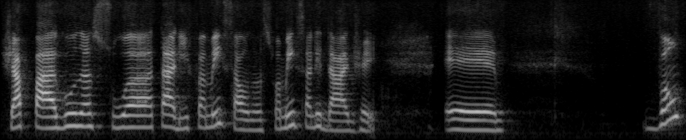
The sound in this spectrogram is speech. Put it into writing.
Já pago na sua tarifa mensal, na sua mensalidade aí. É, vão,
